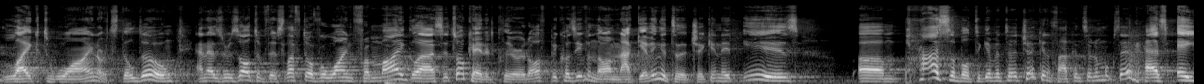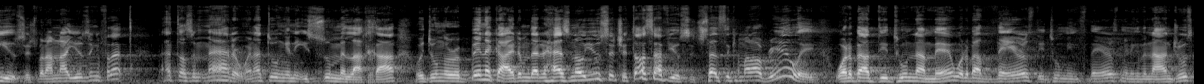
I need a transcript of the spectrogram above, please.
liked wine, or still do. And as a result, if there's leftover wine from my glass, it's okay to clear it off because even though I'm not giving it to the chicken, it is um, possible to give it to a chicken. It's not considered mukseh. It has a usage, but I'm not using it for that. That doesn't matter. We're not doing an isum melacha. We're doing a rabbinic item that it has no usage. It does have usage. Says the Gemara, really? What about ditu nameh? What about theirs? Ditu means theirs, meaning the non-Jews.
